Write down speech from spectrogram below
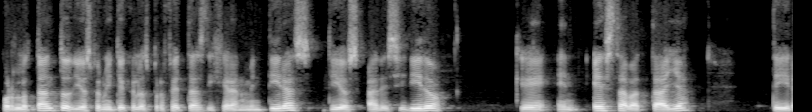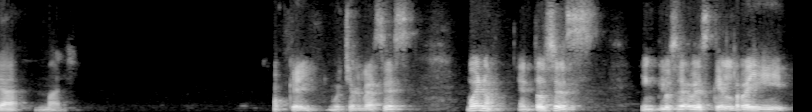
Por lo tanto, Dios permitió que los profetas dijeran mentiras. Dios ha decidido que en esta batalla te irá mal. Ok, muchas gracias. Bueno, entonces, incluso ves que el rey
